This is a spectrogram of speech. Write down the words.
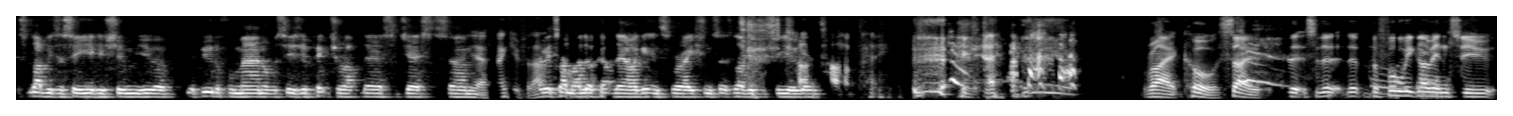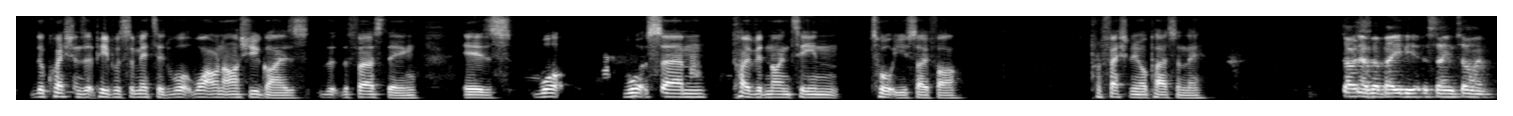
it's lovely to see you, Hishem. You're, you're a beautiful man. Obviously, as your picture up there suggests, um, Yeah, thank you for that. every time I look up there, I get inspiration. So it's lovely to see you Shut again. up, okay. right, cool. So, so the, the, before Oh, we go God. into the questions that people submitted, what what I want to ask you guys, the, the first thing is what what's um COVID nineteen taught you so far, professionally or personally? Don't have a baby at the same time.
